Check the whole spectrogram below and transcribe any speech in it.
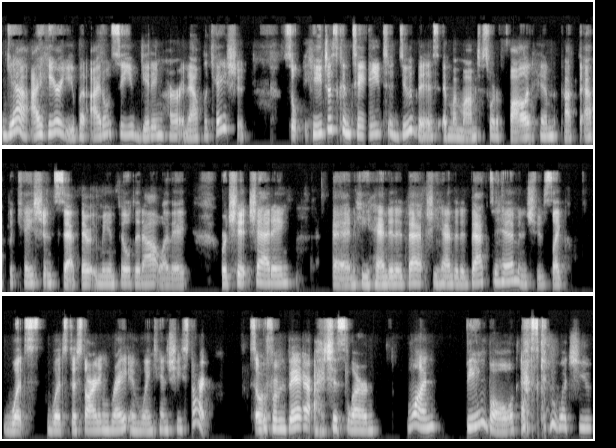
Yeah, I hear you, but I don't see you getting her an application. So he just continued to do this. And my mom just sort of followed him, got the application, sat there with me and filled it out while they were chit chatting. And he handed it back. She handed it back to him. And she was like, What's what's the starting rate and when can she start? So from there, I just learned one, being bold, asking what you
